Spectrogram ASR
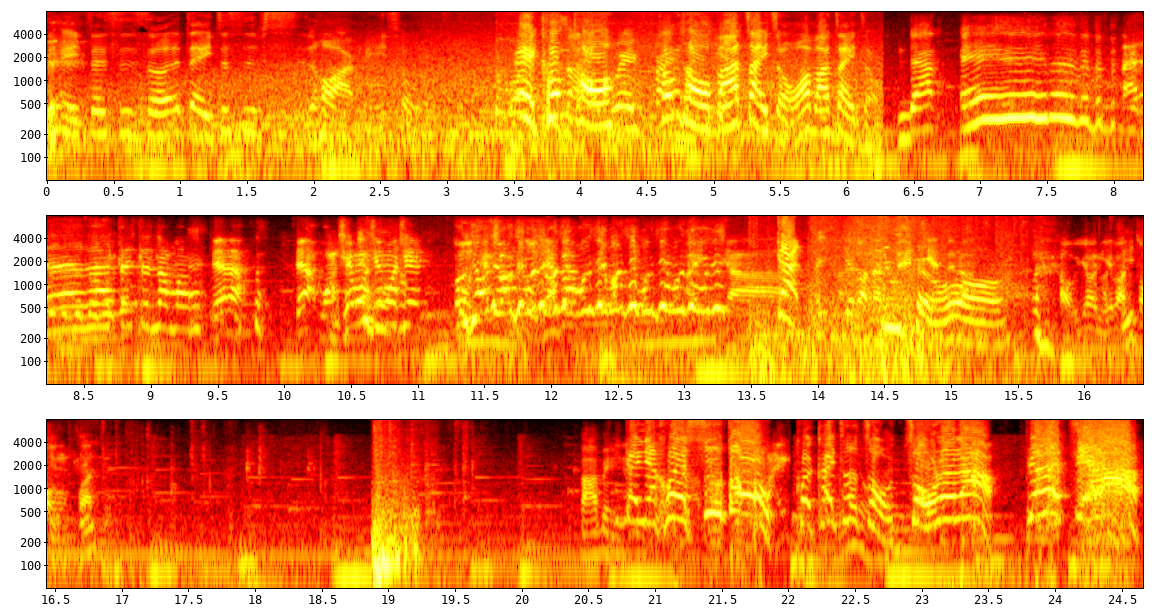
哎，这是说，这这是实话，没错。哎，空投，空投，我把他载走，我要把他载走。你等下，哎、对对对对对，来来来来，在正上方，等一下等一下，往前往前往前，往前往前往前往前往前往前往前往前往前往前，干哎呀，那丢直接捡的，球哦！靠腰你把撞翻。八倍，干两快速度，快开车走，走了啦，不要再捡啦。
